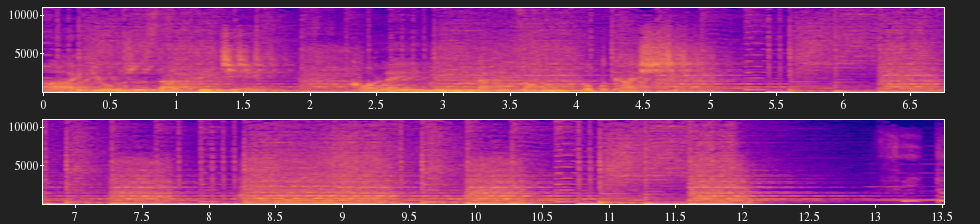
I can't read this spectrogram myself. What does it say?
A już za tydzień w kolejnym nawiedzonym podcaście. Sito,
